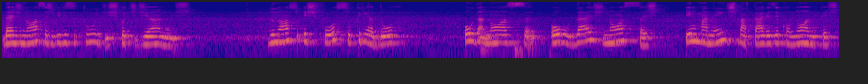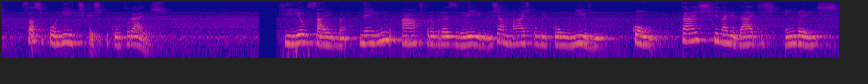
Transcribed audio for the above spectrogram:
das nossas vicissitudes cotidianas, do nosso esforço criador ou da nossa ou das nossas permanentes batalhas econômicas, sociopolíticas e culturais. Que eu saiba, nenhum afro-brasileiro jamais publicou um livro com tais finalidades em inglês.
